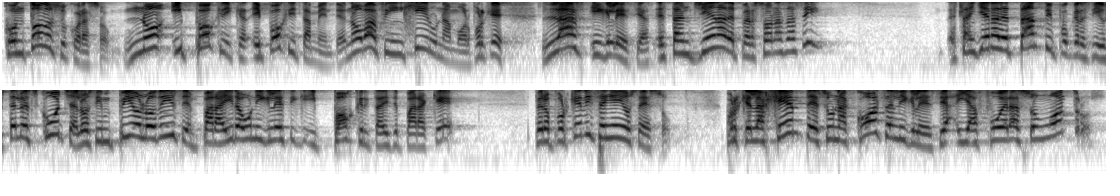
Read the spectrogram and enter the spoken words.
con todo su corazón, no hipócrita, hipócritamente, no va a fingir un amor, porque las iglesias están llenas de personas así. Están llenas de tanta hipocresía. Usted lo escucha, los impíos lo dicen para ir a una iglesia hipócrita. Dice, ¿para qué? Pero ¿por qué dicen ellos eso? Porque la gente es una cosa en la iglesia y afuera son otros.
